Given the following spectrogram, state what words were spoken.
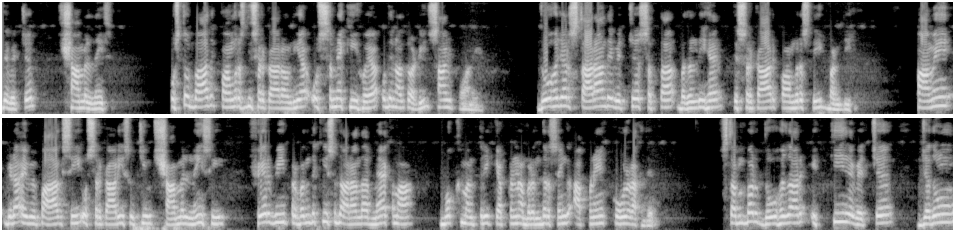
ਦੇ ਵਿੱਚ ਸ਼ਾਮਿਲ ਨਹੀਂ ਸੀ। ਉਸ ਤੋਂ ਬਾਅਦ ਕਾਂਗਰਸ ਦੀ ਸਰਕਾਰ ਆਉਂਦੀ ਹੈ, ਉਸ ਸਮੇਂ ਕੀ ਹੋਇਆ, ਉਹਦੇ ਨਾਲ ਤੁਹਾਡੀ ਸਾਂਝ ਪਾਉਣੀ ਹੈ। 2017 ਦੇ ਵਿੱਚ ਸੱਤਾ ਬਦਲਦੀ ਹੈ ਤੇ ਸਰਕਾਰ ਕਾਂਗਰਸ ਦੀ ਬਣਦੀ ਹੈ। ਭਾਵੇਂ ਜਿਹੜਾ ਇਹ ਵਿਭਾਗ ਸੀ, ਉਹ ਸਰਕਾਰੀ ਸੂਚੀ ਵਿੱਚ ਸ਼ਾਮਿਲ ਨਹੀਂ ਸੀ, ਫਿਰ ਵੀ ਪ੍ਰਬੰਧਕੀ ਸੁਧਾਰਾਂ ਦਾ ਮਹਿਕਮਾ ਮੁੱਖ ਮੰਤਰੀ ਕੈਪਟਨ ਅਮਰਿੰਦਰ ਸਿੰਘ ਆਪਣੇ ਕੋਲ ਰੱਖਦੇ ਨੇ। ਸਤੰਬਰ 2021 ਦੇ ਵਿੱਚ ਜਦੋਂ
